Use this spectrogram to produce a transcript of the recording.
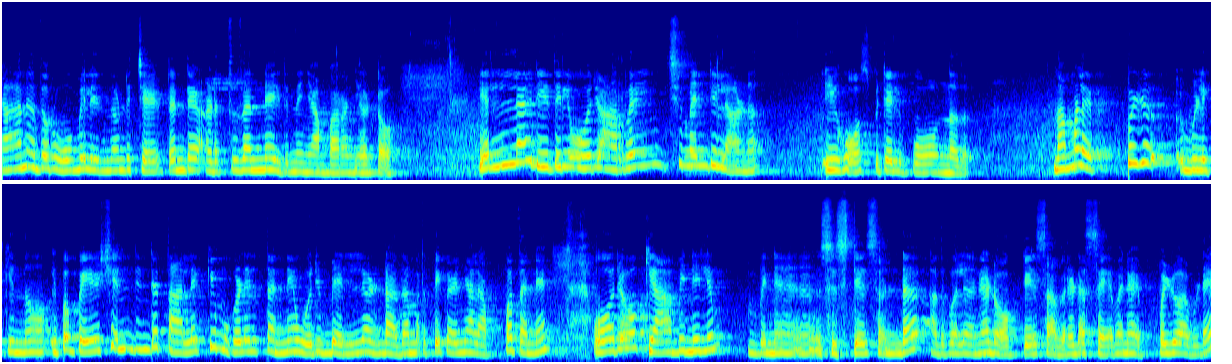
ഞാനത് റൂമിൽ ഇരുന്നുകൊണ്ട് ചേട്ടന്റെ അടുത്ത് തന്നെ ഇരുന്ന് ഞാൻ പറഞ്ഞു കേട്ടോ. എല്ലാ രീതിയിലും ഒരു അറേഞ്ച്മെന്റിലാണ് ഈ ഹോസ്പിറ്റലിൽ പോകുന്നത്. നമ്മൾ എപ്പോഴും വിളിക്കുന്നു? ഇപ്പം പേഷ്യന്റിന്റെ തലയ്ക്ക് മുകളിൽ തന്നെ ഒരു ബെല്ലുണ്ട് അതമർത്തി കഴിഞ്ഞാൽ അപ്പം തന്നെ ഓരോ ക്യാബിനിലും പിന്നെ സിസ്റ്റേഴ്സ് ഉണ്ട്. അതുപോലെ തന്നെ ഡോക്ടേഴ്സ് അവരുടെ സേവനം എപ്പോഴും അവിടെ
